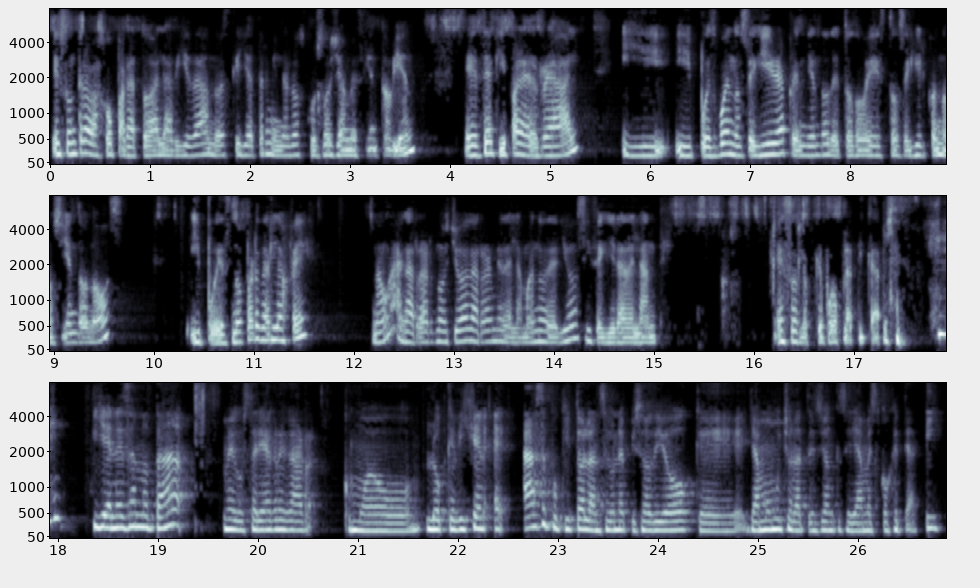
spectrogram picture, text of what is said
es un trabajo para toda la vida, no es que ya terminé los cursos, ya me siento bien, es de aquí para el real y, y pues bueno, seguir aprendiendo de todo esto, seguir conociéndonos y pues no perder la fe, ¿no? Agarrarnos yo, agarrarme de la mano de Dios y seguir adelante. Eso es lo que puedo platicarles. Y en esa nota me gustaría agregar como lo que dije, eh, hace poquito lancé un episodio que llamó mucho la atención que se llama Escógete a ti.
